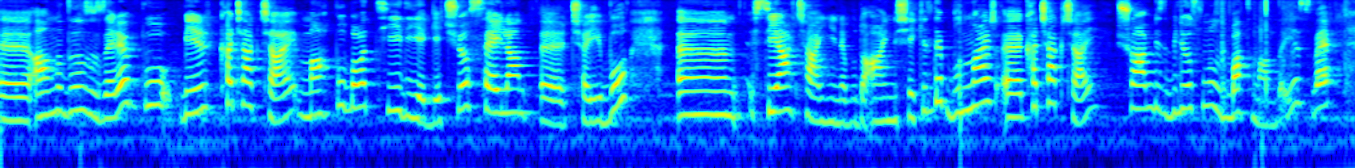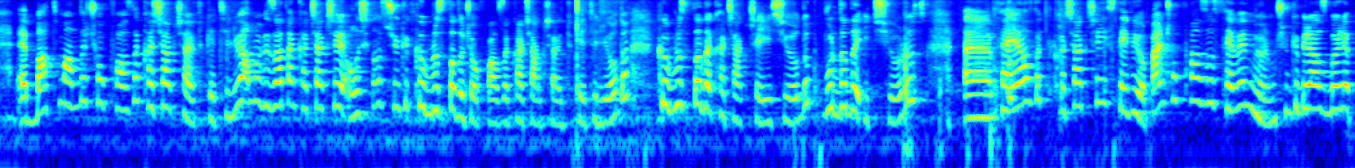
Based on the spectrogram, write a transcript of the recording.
Ee, anladığınız üzere bu bir kaçak çay. Mahbuba Tea diye geçiyor. Seylan e, çayı bu. Ee, siyah çay yine bu da aynı şekilde. Bunlar e, kaçak çay. Şu an biz biliyorsunuz Batman'dayız ve e, Batman'da çok fazla kaçak çay tüketiliyor ama biz zaten kaçak çaya alışkınız çünkü Kıbrıs'ta da çok fazla kaçak çay tüketiliyordu. Kıbrıs'ta da kaçak çay içiyorduk. Burada da içiyoruz. E, Feyyaz da kaçak çayı seviyor. Ben çok fazla sevemiyorum çünkü biraz böyle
